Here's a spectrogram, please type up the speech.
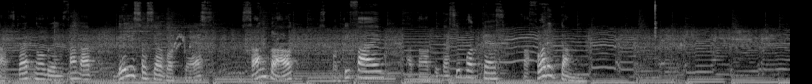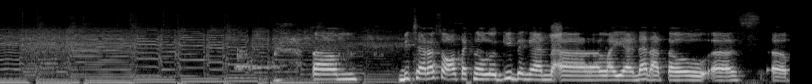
subscribe Ngobrolin Startup Daily Social Podcast di SoundCloud, Spotify, atau aplikasi podcast favorit kamu. um, bicara soal teknologi dengan uh, layanan atau uh, uh,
